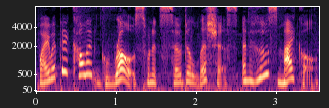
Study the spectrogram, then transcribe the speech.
Why would they call it gross when it's so delicious? And who's Michael?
